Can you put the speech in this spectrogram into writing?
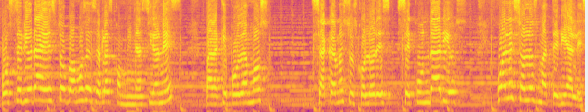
Posterior a esto vamos a hacer las combinaciones para que podamos sacar nuestros colores secundarios. ¿Cuáles son los materiales?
